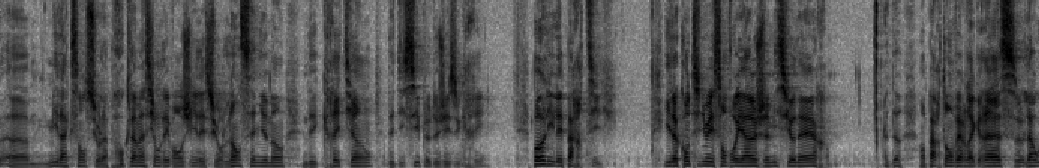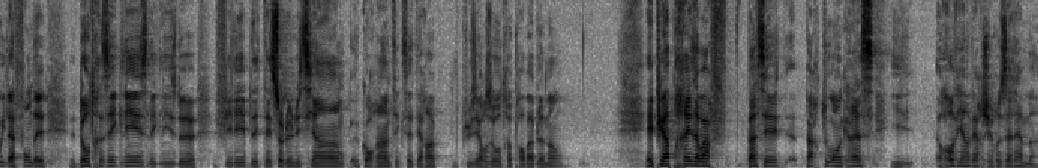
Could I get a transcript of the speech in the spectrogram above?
euh, mis l'accent sur la proclamation de l'Évangile et sur l'enseignement des chrétiens, des disciples de Jésus-Christ, Paul, il est parti. Il a continué son voyage missionnaire en partant vers la Grèce, là où il a fondé d'autres églises, l'église de Philippe, des Thessaloniciens, Corinthe, etc., plusieurs autres probablement. Et puis après avoir passé partout en Grèce, il revient vers Jérusalem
